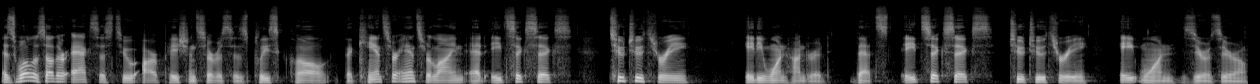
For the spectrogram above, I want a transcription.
as well as other access to our patient services, please call the Cancer Answer Line at 866 223 8100. That's 866 223 8100.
